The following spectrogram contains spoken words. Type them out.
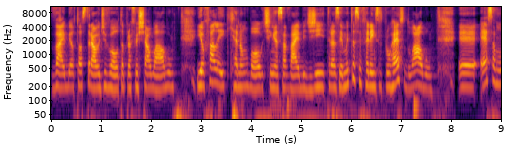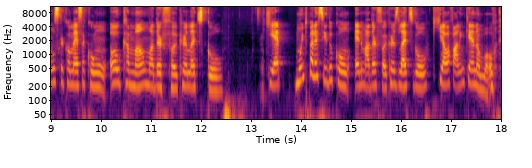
vibe autoastral de volta para fechar o álbum. E eu falei que Cannonball tinha essa vibe de trazer muitas referências pro resto do álbum. É, essa música começa com Oh, come on, motherfucker, let's go. Que é muito parecido com And Motherfuckers Let's Go, que ela fala em Cannonball.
